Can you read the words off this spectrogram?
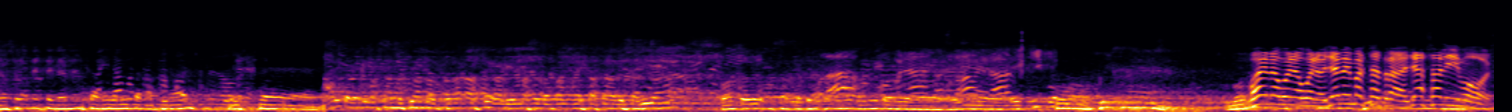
no solamente de música a nivel internacional, este... Con lo que hemos anunciado, Fernando Acero, que ya nos acompaña en esta zona de salida, con todos los asociados, también con el, el equipo Bueno, bueno, bueno, ya no hay marcha atrás, ya salimos.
